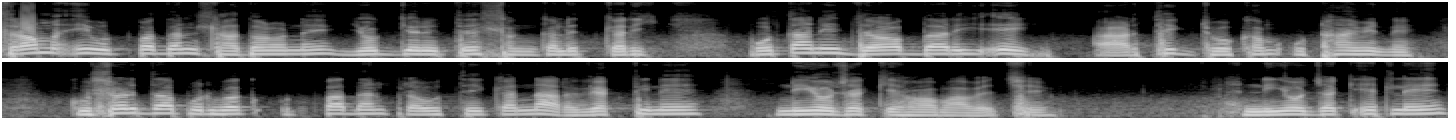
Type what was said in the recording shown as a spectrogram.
શ્રમ એ ઉત્પાદન સાધનોને યોગ્ય રીતે સંકલિત કરી પોતાની જવાબદારી એ આર્થિક જોખમ ઉઠાવીને કુશળતાપૂર્વક ઉત્પાદન પ્રવૃત્તિ કરનાર વ્યક્તિને નિયોજક કહેવામાં આવે છે. નિયોજક એટલે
